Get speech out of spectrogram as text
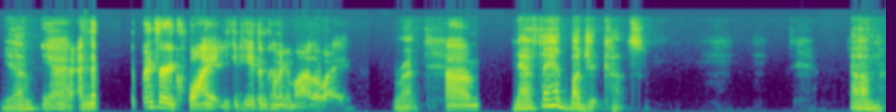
Yeah, Yeah, and they, they weren't very quiet. You could hear them coming a mile away. right. Um, Now, if they had budget cuts, um,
